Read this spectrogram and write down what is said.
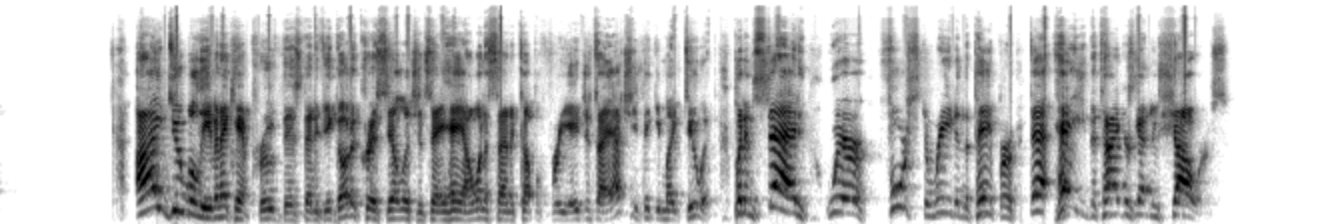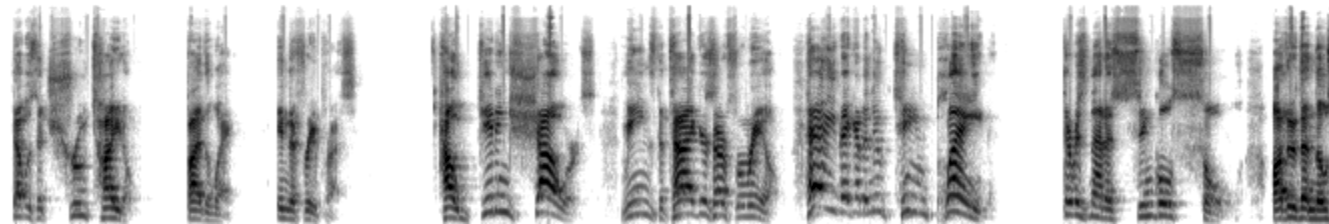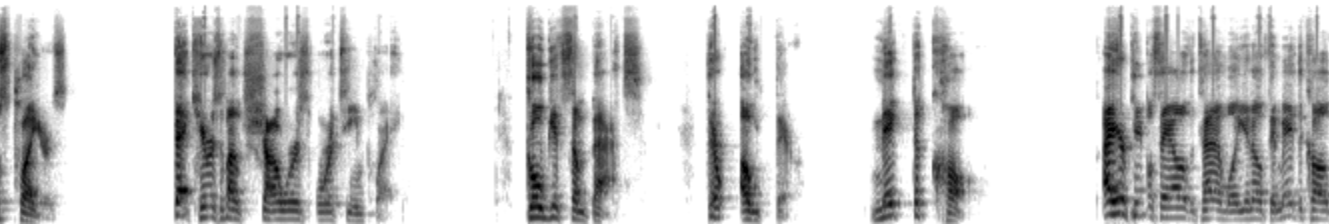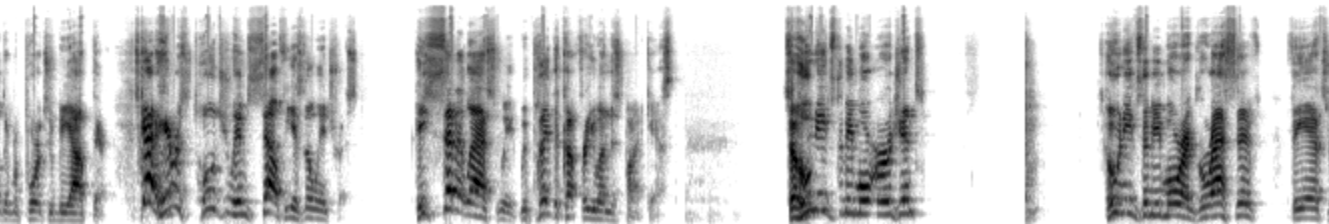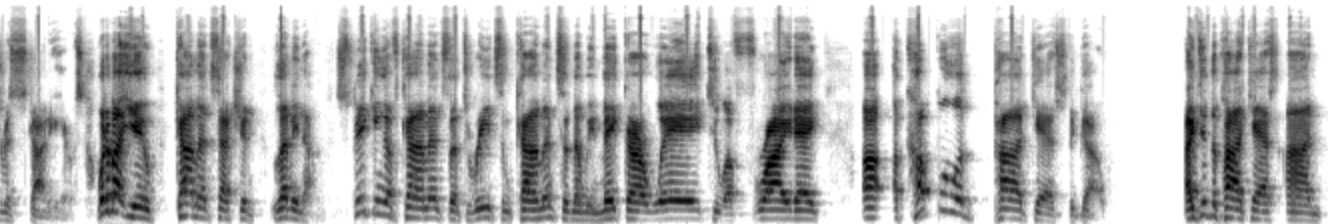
I do believe, and I can't prove this, that if you go to Chris Ilitch and say, hey, I want to sign a couple free agents, I actually think he might do it. But instead, we're forced to read in the paper that, hey, the Tigers got new showers. That was a true title, by the way, in the free press. How getting showers means the Tigers are for real. Hey, they got a new team plane. There is not a single soul other than those players that cares about showers or a team plane. Go get some bats. They're out there. Make the call. I hear people say all the time, well, you know, if they made the call, the reports would be out there. Scott Harris told you himself he has no interest. He said it last week. We played the cut for you on this podcast. So who needs to be more urgent? Who needs to be more aggressive? The answer is Scotty Harris. What about you? Comment section. Let me know. Speaking of comments, let's read some comments and then we make our way to a Friday. Uh, a couple of podcasts ago, I did the podcast on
